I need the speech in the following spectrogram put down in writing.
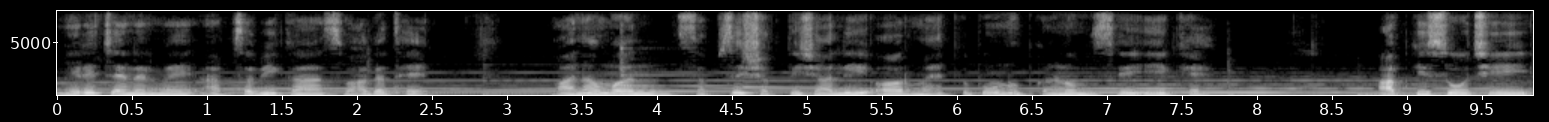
मेरे चैनल में आप सभी का स्वागत है। मानव मन सबसे शक्तिशाली और महत्वपूर्ण उपकरणों में से एक है। आपकी सोच ही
